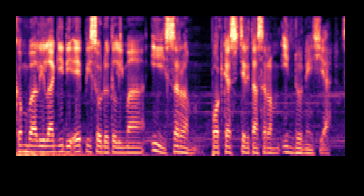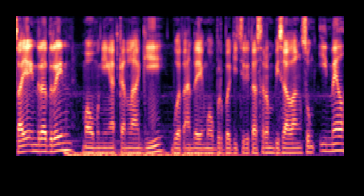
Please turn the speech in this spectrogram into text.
Kembali lagi di episode kelima I Serem, podcast cerita serem Indonesia. Saya Indra Drain, mau mengingatkan lagi buat Anda yang mau berbagi cerita serem bisa langsung email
